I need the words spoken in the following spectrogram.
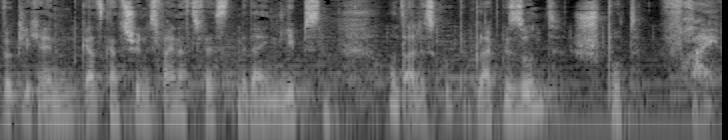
wirklich ein ganz, ganz schönes Weihnachtsfest mit deinen Liebsten und alles Gute. Bleib gesund, sputtfrei.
